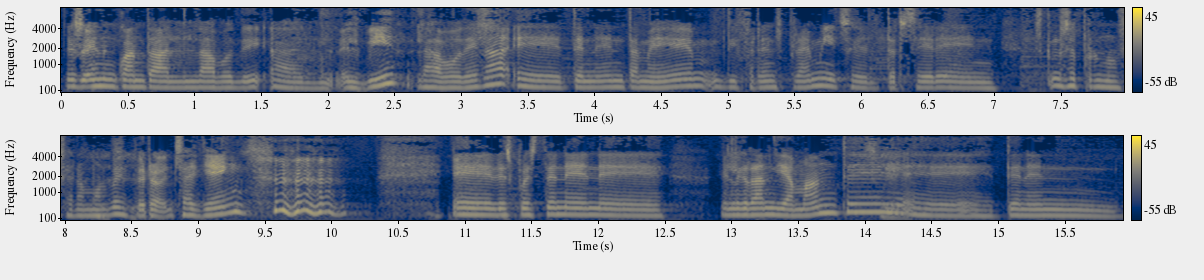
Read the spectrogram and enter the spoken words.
En quant al la al el vi, la bodega, eh, tenen també diferents premis. El tercer en... És que no se pronunciarà molt bé, però Chayenne. eh, després tenen eh, el Gran Diamante, Sí. eh, tenen,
